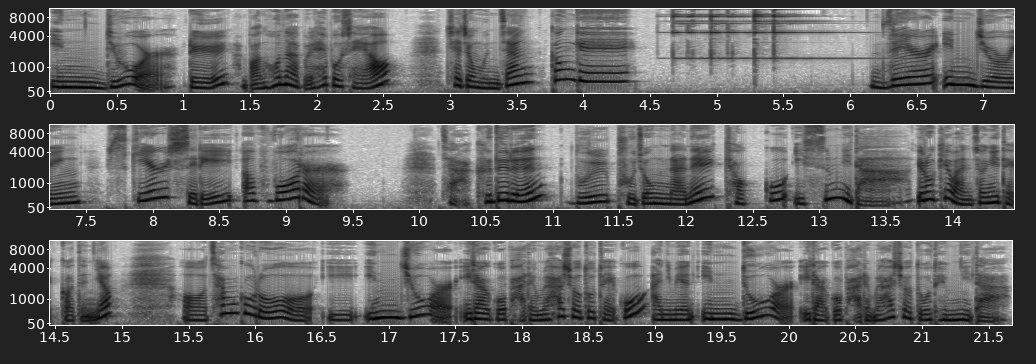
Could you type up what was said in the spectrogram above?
endure를 한번 혼합을 해보세요. 최종 문장 공개! They're enduring scarcity of water. 자, 그들은 물 부족난을 겪고 있습니다. 이렇게 완성이 됐거든요. 어, 참고로 이 endure이라고 발음을 하셔도 되고 아니면 endure이라고 발음을 하셔도 됩니다.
